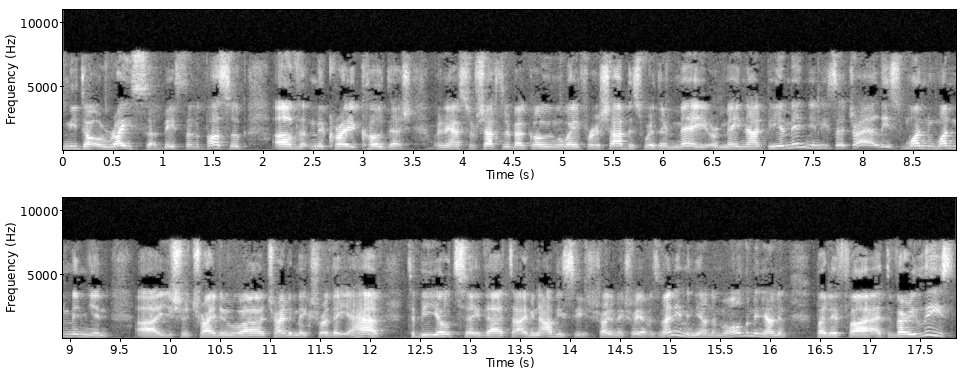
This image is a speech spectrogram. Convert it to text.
mida oraisa, based on the pasuk of Mikrei Kodesh. When he asked Rav Schachter about going away for a Shabbos where there may or may not be a minyan, he said try at least one one minyan. Uh, you should try to uh, try to make sure that you have to be yotze that. I mean, obviously you should try to make sure you have as many minyanim, all the minyanim. But if uh, at the very least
